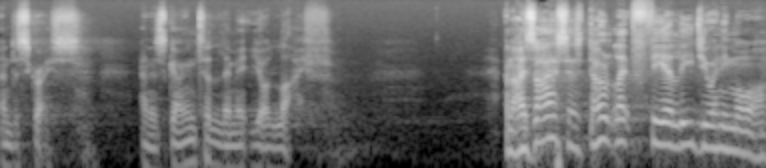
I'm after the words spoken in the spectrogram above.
and disgrace, and it's going to limit your life. And Isaiah says, Don't let fear lead you anymore.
